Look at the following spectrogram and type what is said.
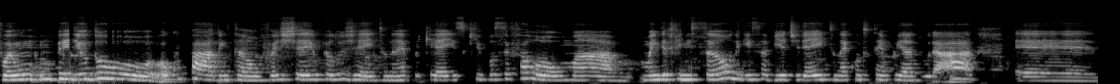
Foi um, um, período ocupado, então, foi cheio pelo jeito, né? Porque é isso que você falou, uma, uma indefinição, ninguém sabia direito né, quanto tempo ia durar, é,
